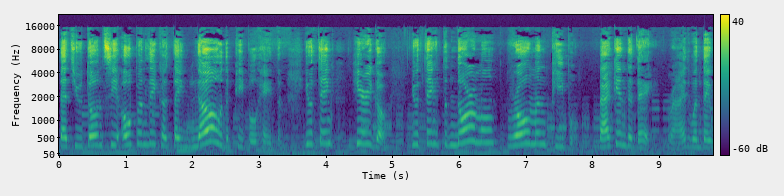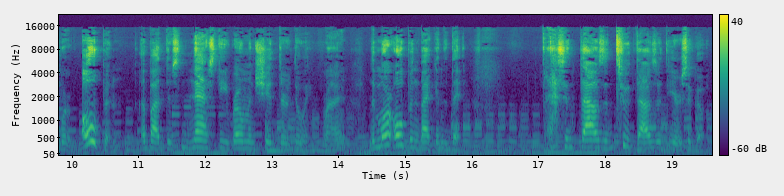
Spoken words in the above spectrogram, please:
that you don't see openly because they know the people hate them. You think, here you go. You think the normal Roman people back in the day, right, when they were open about this nasty Roman shit they're doing, right? The more open back in the day, as in thousand, two thousand years ago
